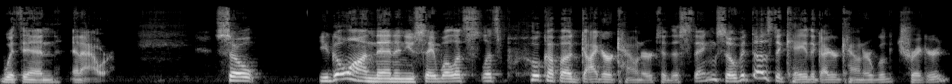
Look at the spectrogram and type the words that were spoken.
within an hour. So you go on then and you say, well, let's let's hook up a Geiger counter to this thing. So if it does decay, the Geiger counter will get triggered.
